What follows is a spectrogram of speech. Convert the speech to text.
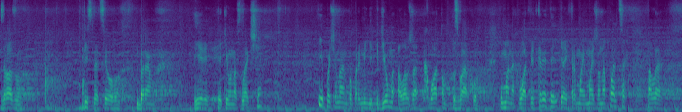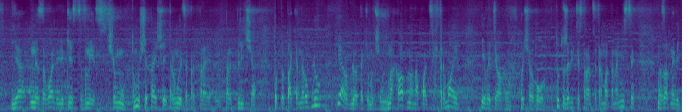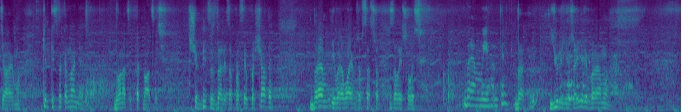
Зразу після цього беремо гірі, які у нас легші. І починаємо по переміні підйоми, але вже хватом зверху. У мене хват відкритий, я їх тримаю майже на пальцях, але я не завалюю кисть вниз. Чому? Тому що хай ще й тренується передпліччя. Тобто так я не роблю, я роблю таким чином. Нахабно на пальцях тримаю і витягую почергово. Тут уже лікті стараємося тримати на місці, назад не відтягуємо. Кількість виконання 12-15. Щоб біцепс далі запросив пощади, беремо і вириваємо вже все, що залишилось. Беремо мої гантельки. Да, Юліні Жаїрі беремо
